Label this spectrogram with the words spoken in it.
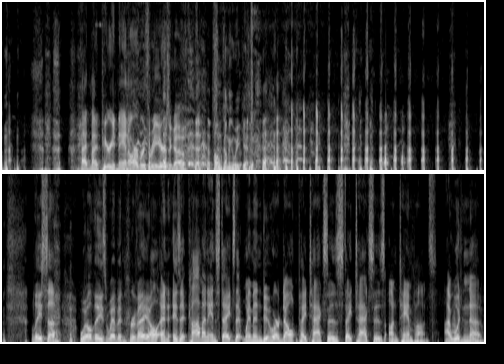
I had my period in Ann Arbor three years ago, Homecoming weekend. Lisa, will these women prevail? And is it common in states that women do or don't pay taxes, state taxes on tampons? I wouldn't know.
